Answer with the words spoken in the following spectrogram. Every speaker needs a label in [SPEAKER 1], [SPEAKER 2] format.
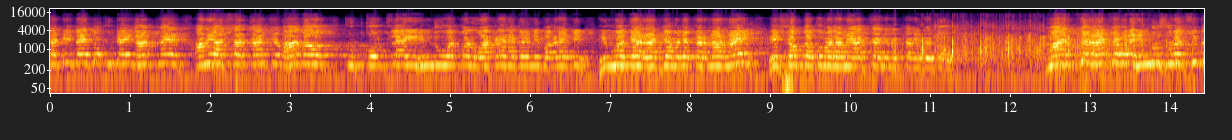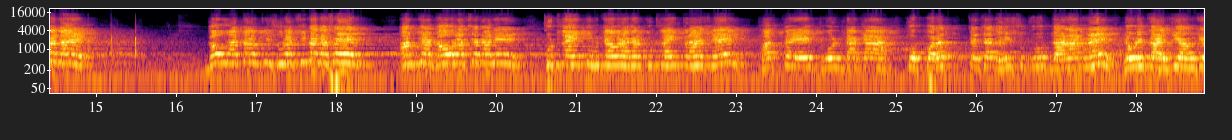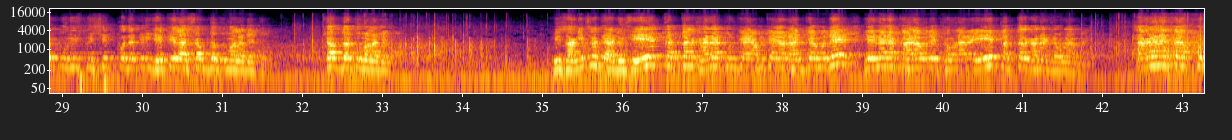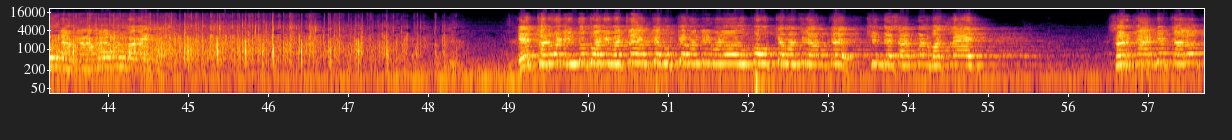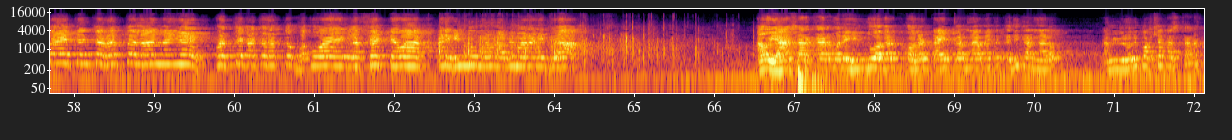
[SPEAKER 1] त्याच्यासाठीच आहे तो कुठेही घात नाही. आम्ही आज सरकारचे भाग आहोत. कुठल्याही हिंदूवर पण वाकड्या नजरेने बघण्याची हिंमत या राज्यामध्ये करणार नाही. हे शब्द तुम्हाला मी आजच्या निमित्ताने देतो. माझ्या राज्यामध्ये हिंदू सुरक्षितच आहे. गौ माता आमची सुरक्षितच असेल कुठलाही तुमच्यावर अगर कुठलाही त्रास येईल फक्त एक फोन टाका. तो परत त्याच्या घरी सुखरूप जाणार नाही. एवढी काळजी आमचे पोलीस निश्चित पद्धतीने घेतील हा शब्द तुम्हाला देतो. शब्द तुम्हाला देतो. मी सांगितलं त्या दिवशी एक कत्तलखाना तुमच्या आमच्या या राज्यामध्ये येणाऱ्या काळामध्ये ठेवणारा एक कत्तलखाना ठेवणार नाही. सगळ्यांना साफ करून टाकणार आम्हाला पण बघायचं एक कडवट बसले आमचे मुख्यमंत्री म्हणून उपमुख्यमंत्री आमचे शिंदे साहेब पण बसले सरकार जे चालवत आहे त्यांचं रक्त लाल नाहीये. प्रत्येकाचं रक्त भगवं आहे लक्षात ठेवा आणि हिंदू म्हणून अभिमानाने फिरा. अहो ह्या सरकारमध्ये हिंदू अगर कॉलर टाईप करणार नाही तर कधी करणार हो? आम्ही विरोधी पक्षात असताना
